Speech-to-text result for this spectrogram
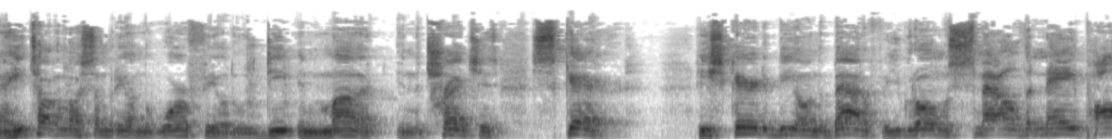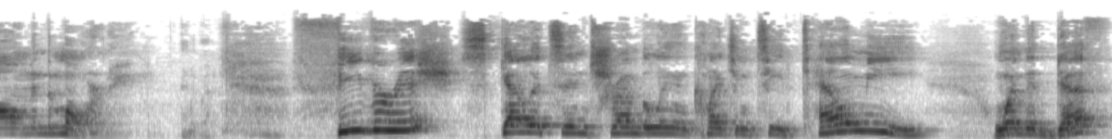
Now he talking about somebody on the warfield who's deep in mud in the trenches, scared. He's scared to be on the battlefield. You could almost smell the napalm in the morning. Anyway. Feverish skeleton, trembling and clenching teeth. Tell me when the death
